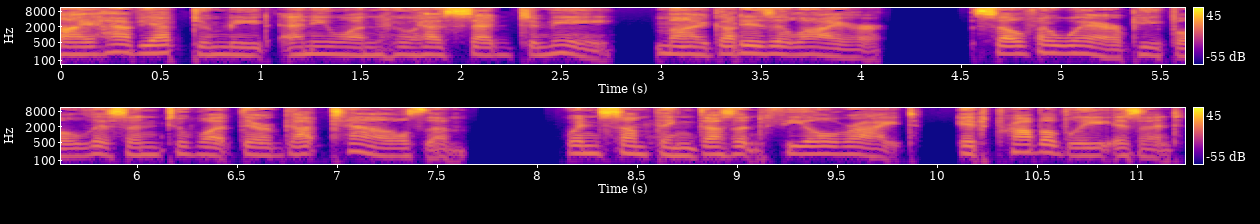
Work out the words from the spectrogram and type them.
I have yet to meet anyone who has said to me, My gut is a liar. Self aware people listen to what their gut tells them. When something doesn't feel right, it probably isn't.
